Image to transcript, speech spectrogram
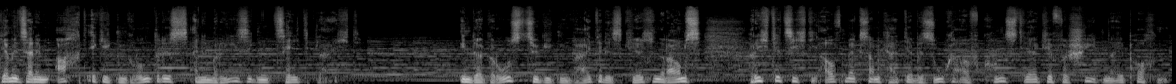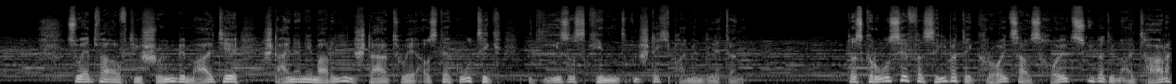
der mit seinem achteckigen Grundriss einem riesigen Zelt gleicht. In der großzügigen Weite des Kirchenraums richtet sich die Aufmerksamkeit der Besucher auf Kunstwerke verschiedener Epochen. So etwa auf die schön bemalte steinerne Marienstatue aus der Gotik mit Jesuskind und Stechpalmenblättern. Das große versilberte Kreuz aus Holz über dem Altar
